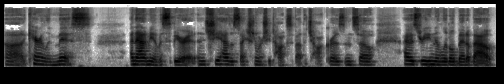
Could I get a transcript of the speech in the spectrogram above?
uh, Caroline Myss, Anatomy of a Spirit, and she has a section where she talks about the chakras. And so I was reading a little bit about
